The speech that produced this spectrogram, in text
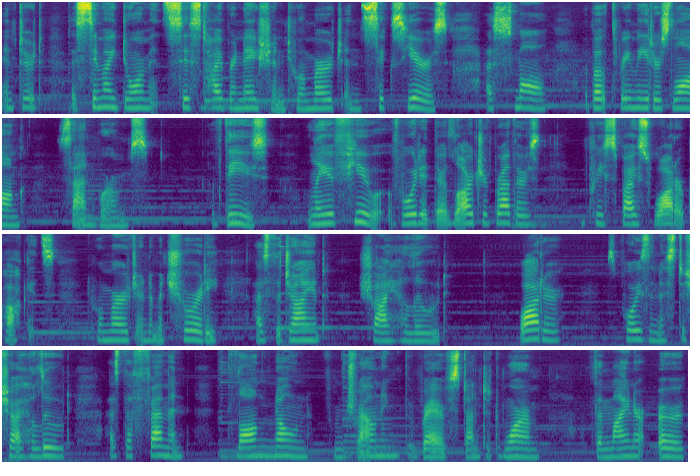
entered a semi dormant cyst hibernation to emerge in six years as small, about three meters long, sandworms. Of these, only a few avoided their larger brothers in pre spiced water pockets to emerge into maturity as the giant Shai Hulud. Water is poisonous to Shai Hulud as the Fremen long known from drowning the rare stunted worm of the minor erg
